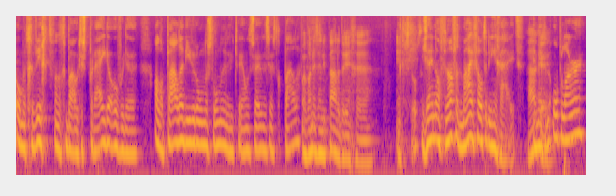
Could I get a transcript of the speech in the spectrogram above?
Om het gewicht van het gebouw te spreiden over de, alle palen die eronder stonden. Nu 267 palen. Maar wanneer zijn die palen erin ge, ingestopt? Die zijn dan vanaf het maaiveld erin geheid. Ah, en met een oplanger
